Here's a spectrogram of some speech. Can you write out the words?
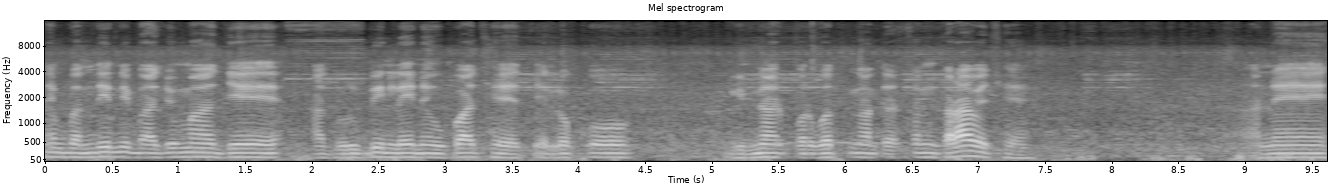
ને મંદિરની બાજુમાં જે આ દૂરબીન લઈને ઊભા છે તે લોકો ગિરનાર પર્વતના દર્શન કરાવે છે. અને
